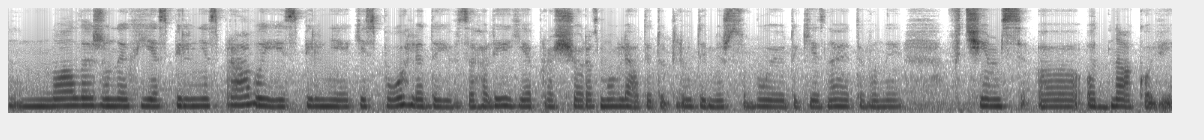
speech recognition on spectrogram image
Ну, але ж у них є спільні справи і спільні якісь погляди, і взагалі є про що розмовляти. Тут люди між собою такі, знаєте, вони в чимсь е, однакові.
